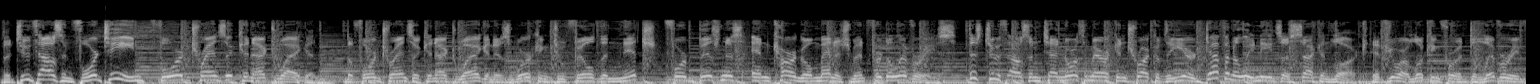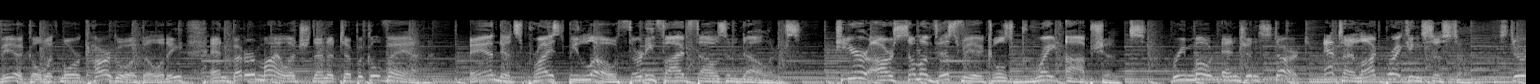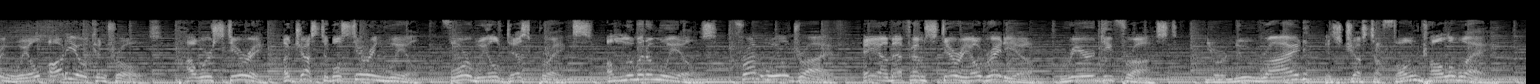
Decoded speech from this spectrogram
The 2014 Ford Transit Connect wagon. The Ford Transit Connect wagon is working to fill the niche for business and cargo management for deliveries. This 2010 North American Truck of the Year definitely needs a second look if you are looking for a delivery vehicle with more cargo ability and better mileage than a typical van. And it's priced below $35,000. Here are some of this vehicle's great options remote engine start, anti lock braking system, steering wheel audio controls, power steering, adjustable steering wheel, four wheel disc brakes, aluminum wheels, front wheel drive, AM FM stereo radio, rear defrost. Your new ride is just a phone call away.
